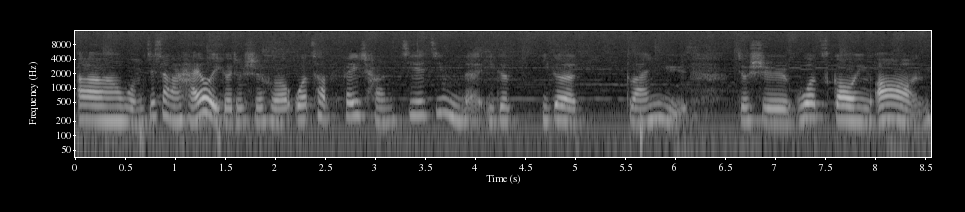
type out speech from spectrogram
呃，我们接下来还有一个就是和 What's up 非常接近的一个一个短语，就是 What's going on。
